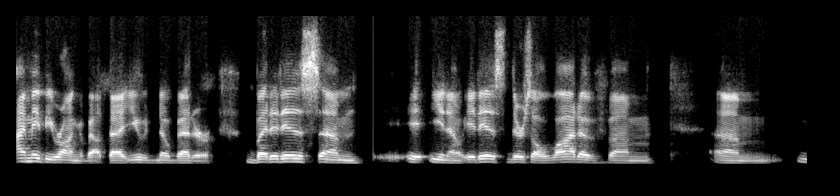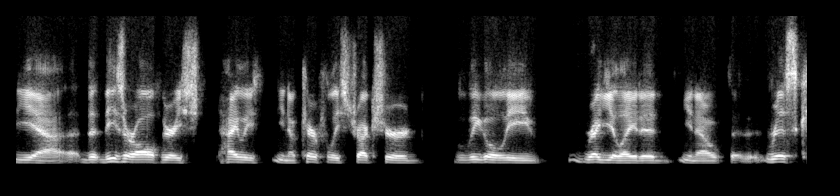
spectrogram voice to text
I may be wrong about that. You would know better. But it is um it, you know it is there's a lot of um um, yeah, the, these are all very highly, you know, carefully structured, legally regulated, you know, risk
